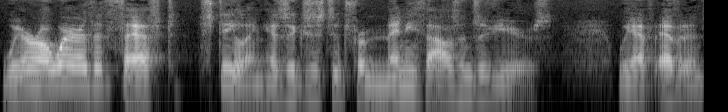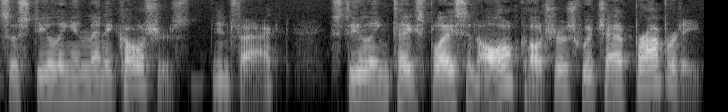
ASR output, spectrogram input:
We are aware that theft, stealing, has existed for many thousands of years. We have evidence of stealing in many cultures. In fact, stealing takes place in all cultures which have property.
